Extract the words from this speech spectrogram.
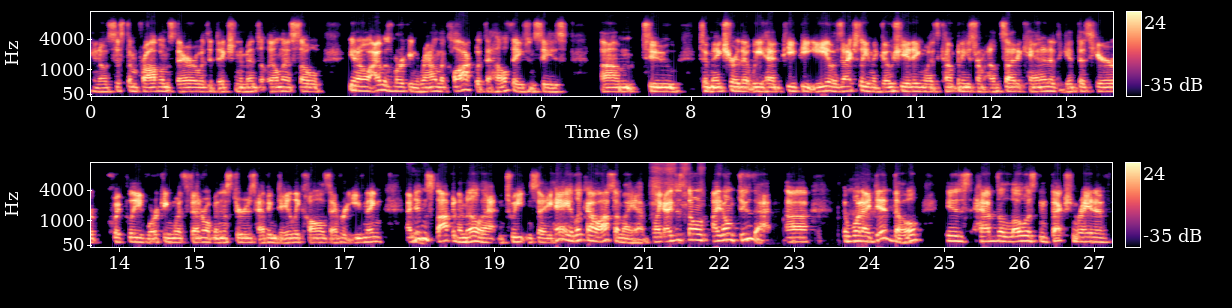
you know system problems there with addiction and mental illness so you know i was working round the clock with the health agencies um, to to make sure that we had PPE. It was actually negotiating with companies from outside of Canada to get this here quickly, working with federal ministers, having daily calls every evening. I didn't stop in the middle of that and tweet and say, "Hey, look how awesome I am!" Like I just don't I don't do that. Uh, and what I did though is have the lowest infection rate of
